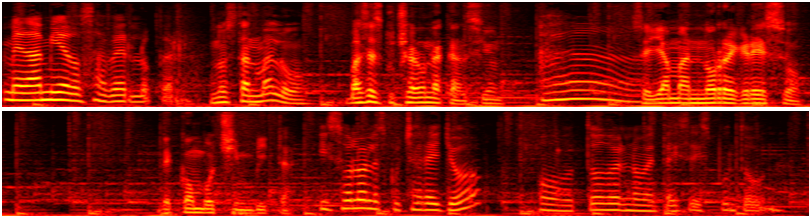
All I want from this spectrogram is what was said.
Me da miedo saberlo, perro. No es tan malo. Vas a escuchar una canción. Ah. Se llama No Regreso, de Combo Chimbita. ¿Y solo lo escucharé yo o todo el 96.1?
